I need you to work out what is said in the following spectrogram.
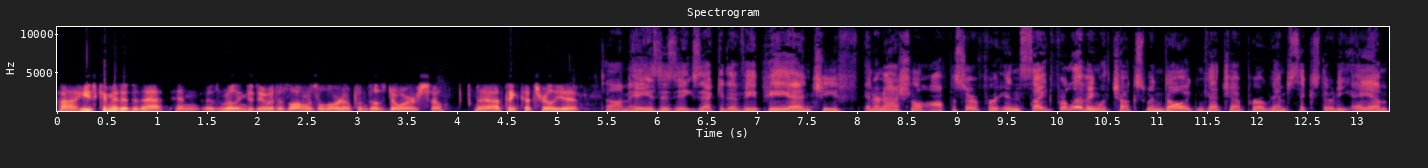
uh, he's committed to that and is willing to do it as long as the Lord opens those doors. So I think that's really it. Tom Hayes is the Executive VP and Chief International Officer for Insight for Living with Chuck Swindoll. You can catch our program 6.30 a.m.,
